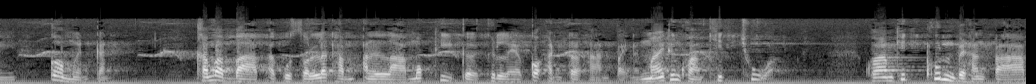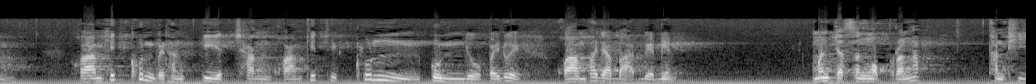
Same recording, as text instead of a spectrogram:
นี้ก็เหมือนกันคำว่าบาปอากุศลธรรมอันลามกที่เกิดขึ้นแล้วก็อันตรธานไปนั้นหมายถึงความคิดชั่ว ความคิดคุ้นไปทางตาม ความคิดคุ้นไปทางเกียรติชัง ความคิดที่คุ้นกุนอยู่ไปด้วย ความพยาบาทเบียดเบียน มันจะสงบระงับทันที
